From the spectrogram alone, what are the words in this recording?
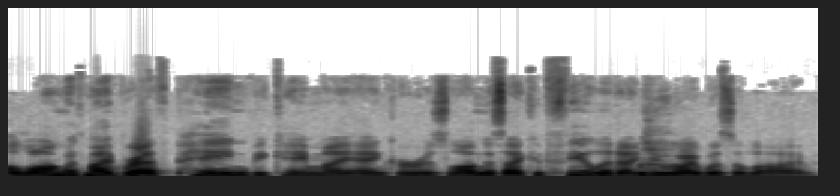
Along with my breath, pain became my anchor. As long as I could feel it, I knew I was alive.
